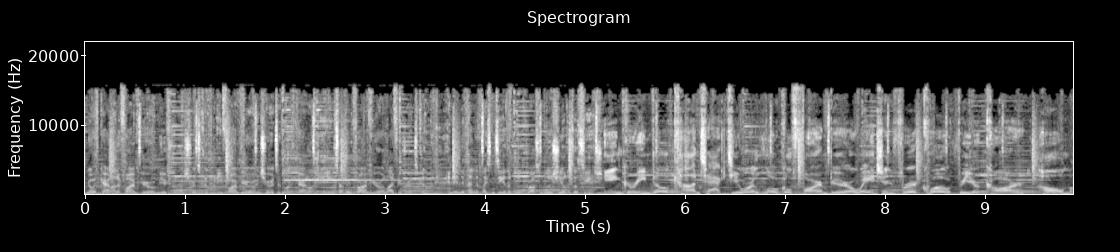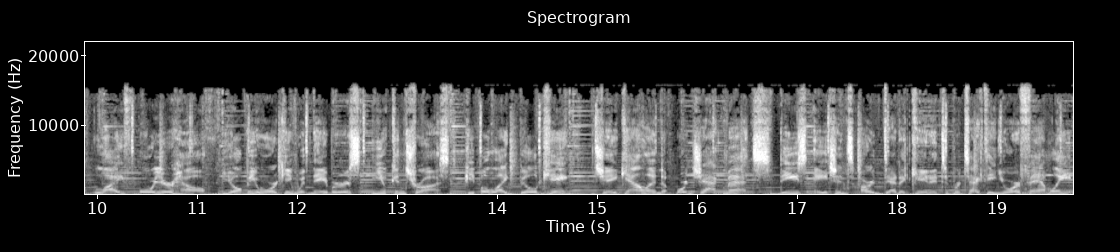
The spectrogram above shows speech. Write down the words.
North Carolina Farm Bureau Mutual Insurance Company, Farm Bureau Insurance of North Carolina, Inc., Southern Farm Bureau Life Insurance Company, an independent licensee of the Blue Cross Blue Shield Association. In Greenville, contact your local Farm Bureau agent for a quote for your car, home, life, or your health. You'll be working with neighbors you can trust. People like Bill King, Jake Allen, or Jack Metz. These agents are dedicated to protecting your family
